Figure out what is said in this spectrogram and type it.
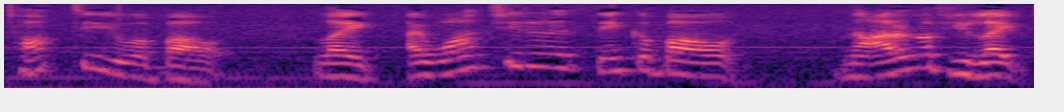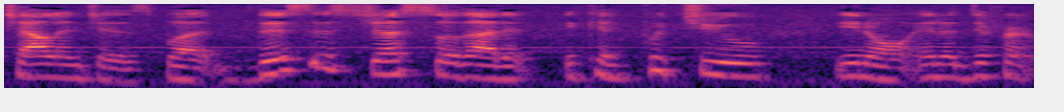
talk to you about. Like, I want you to think about now, I don't know if you like challenges, but this is just so that it, it can put you, you know, in a different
